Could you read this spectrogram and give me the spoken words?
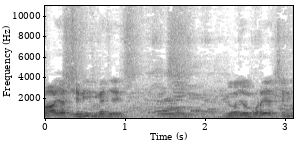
পাওয়া যাচ্ছে নি ঠিক আছে? যোগাযোগ করা যাচ্ছে নি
